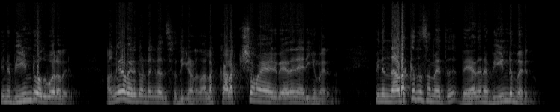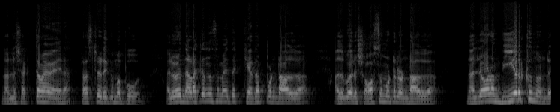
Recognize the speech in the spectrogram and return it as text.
പിന്നെ വീണ്ടും അതുപോലെ വരും. അങ്ങനെ വരുന്നുണ്ടെങ്കിൽ അത് ശ്രദ്ധിക്കണം. നല്ല കലക്ഷമായ ഒരു വേദനയായിരിക്കും വരുന്നത്. പിന്നെ നടക്കുന്ന സമയത്ത് വേദന വീണ്ടും വരുന്നു. നല്ല ശക്തമായ വേദന റെസ്റ്റ് എടുക്കുമ്പോൾ പോകുന്നു. അതുപോലെ നടക്കുന്ന സമയത്ത് കിതപ്പുണ്ടാവുക അതുപോലെ ശ്വാസമുട്ടലുണ്ടാവുക നല്ലോണം വിയർക്കുന്നുണ്ട്.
